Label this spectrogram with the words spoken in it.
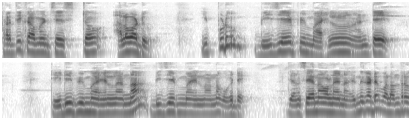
ప్రతి కామెంట్ చేయటం అలవాటు. ఇప్పుడు బీజేపీ మహిళలు అంటే టీడీపీ మహిళలన్నా బీజేపీ మహిళలన్నా ఒకటే. జనసేన వాళ్ళైనా ఎందుకంటే వాళ్ళందరూ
